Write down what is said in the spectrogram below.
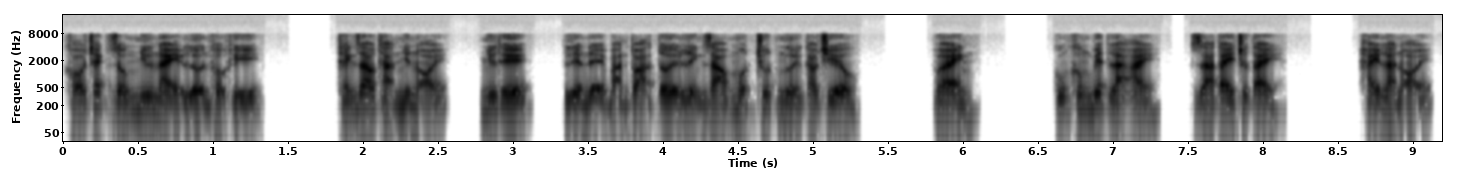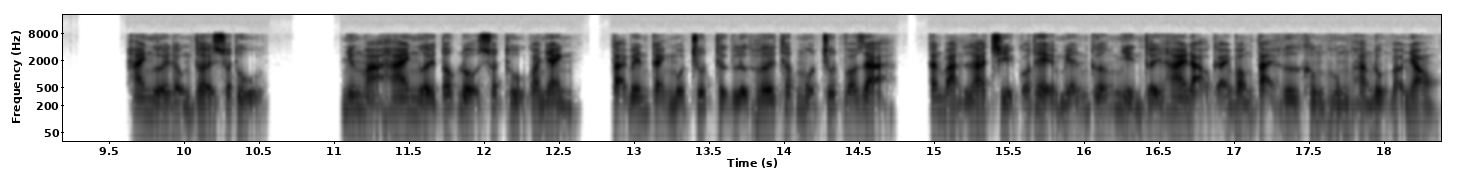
Khó trách giống như này lớn khẩu khí. Thánh giao thản nhiên nói, như thế, liền để bản tọa tới lĩnh giáo một chút ngươi cao chiêu. Vê anh, cũng không biết là ai, ra tay trước tay. Hay là nói, hai người đồng thời xuất thủ. Nhưng mà hai người tốc độ xuất thủ quá nhanh, tại bên cạnh một chút thực lực hơi thấp một chút võ giả căn bản là chỉ có thể miễn cưỡng nhìn thấy hai đạo cái bóng tại hư không hung hang đụng vào nhau.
